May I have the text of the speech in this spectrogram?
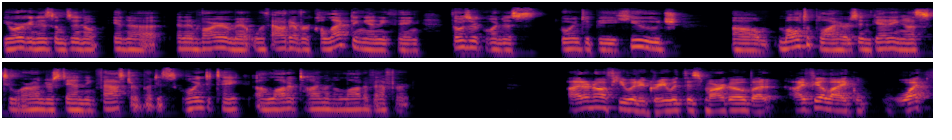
the organisms in a in a an environment without ever collecting anything. Those are going to going to be huge um, multipliers in getting us to our understanding faster, but it's going to take a lot of time and a lot of effort. I don't know if you would agree with this, Margo, but I feel like what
